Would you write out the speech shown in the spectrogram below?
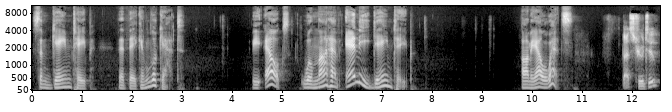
some game tape that they can look at. The Elks will not have any game tape on the Alouettes. That's true too.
